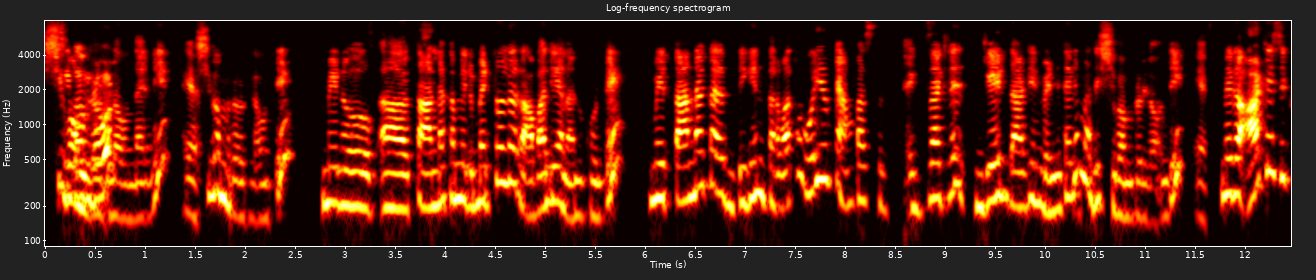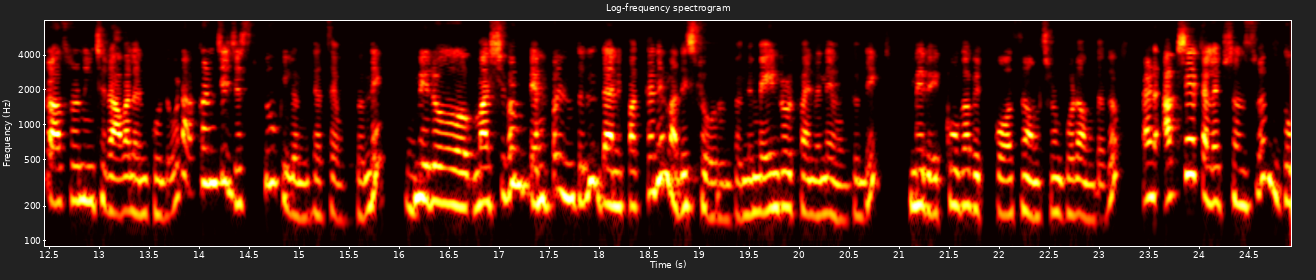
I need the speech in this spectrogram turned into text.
శివం రోడ్. లో ఉందండి. శివం రోడ్లో ఉంటే మీరు తాండాక మీరు మెట్రోలో రావాలి అని అనుకుంటే మీరు తాండాక దిగిన తర్వాత ఓయూ క్యాంపస్ ఎగ్జాక్ట్లీ గేట్ దాటిన వెంటనే మాది శివం రోడ్లో ఉంది. మీరు ఆర్టీసీ క్రాస్ రోడ్ నుంచి రావాలనుకుంటే కూడా అక్కడ నుంచి జస్ట్ టూ కిలోమీటర్స్ ఉంటుంది. మీరు మా శివం టెంపుల్ ఉంటుంది. దాని పక్కనే మాది స్టోర్ ఉంటుంది. మెయిన్ రోడ్ పైననే ఉంటుంది. మీరు ఎక్కువగా పెట్టుకోవాల్సిన అవసరం కూడా ఉండదు. అండ్ అక్షయ కలెక్షన్స్లో మీకు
